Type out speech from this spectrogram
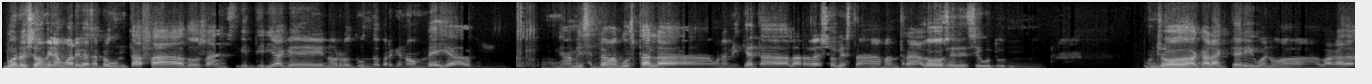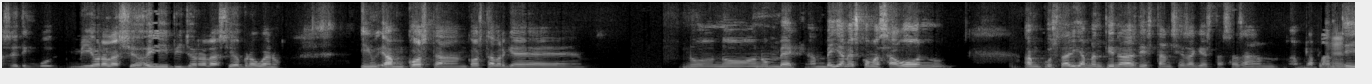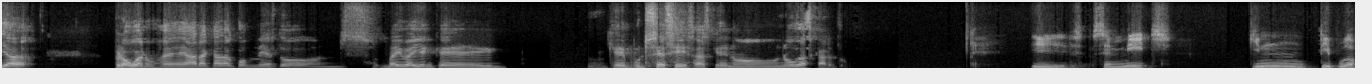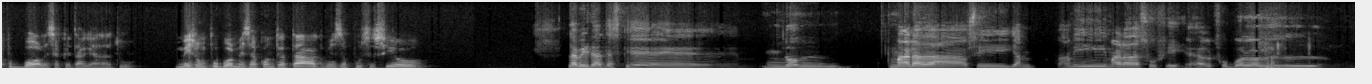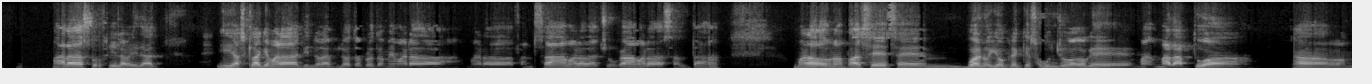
Bueno, això, mira, m'ho arribes a preguntar fa dos anys i et diria que no rotundo, perquè no em veia. A mi sempre m'ha costat la, una miqueta la relació aquesta amb entrenadors, he sigut un, un jugador de caràcter i, bueno, a, a vegades he tingut millor relació i pitjor relació, però, bueno, i em costa, em costa perquè no, no, no em veig. Em veia més com a segon. Em costaria mantenir les distàncies aquestes, saps, amb, amb la plantilla. Mm. Però, bueno, eh, ara cada cop més, doncs, vaig veient que, que potser sí, saps? Que no, no ho descarto. I sent mig, quin tipus de futbol és el que t'agrada a tu? Més un futbol més a contraatac, més a possessió? La veritat és que no m'agrada, o sigui, ja a mi m'agrada sofrir. El futbol m'agrada sofrir, la veritat. I és clar que m'agrada tindre la pilota, però també m'agrada defensar, m'agrada xugar, m'agrada saltar, m'agrada donar passes. Eh, bueno, jo crec que sóc un jugador que m'adapto a, a,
